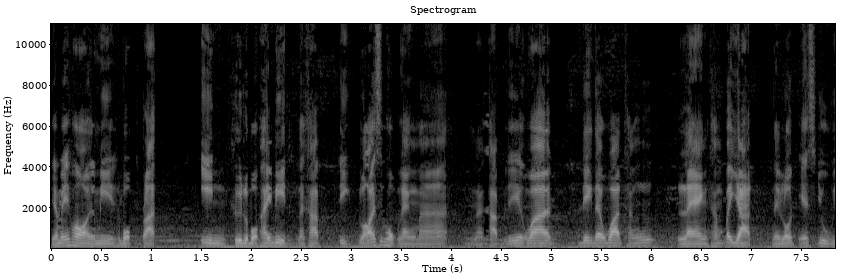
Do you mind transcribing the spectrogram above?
ยังไม่พอยังมีระบบปลั๊กอินคือระบบไฮบริดนะครับอีก 116 แรงม้านะครับเรียกว่าเรียกได้ว่าทั้งแรงทั้งประหยัดในรถ SUV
